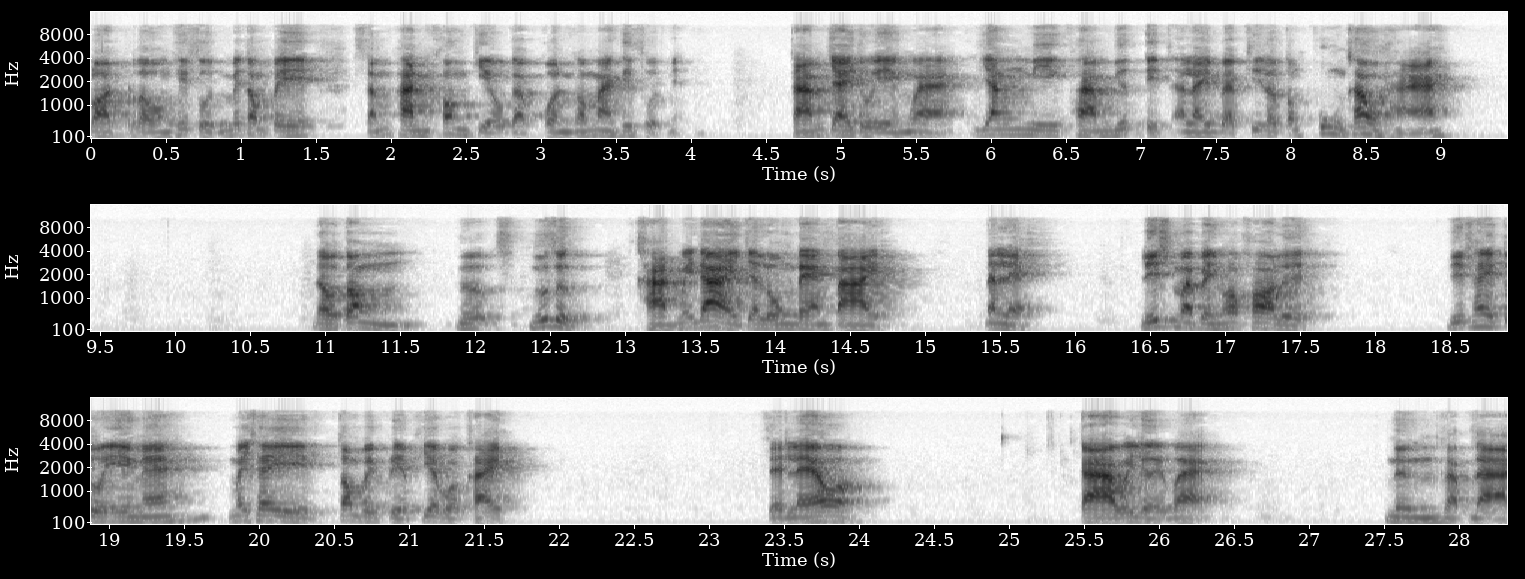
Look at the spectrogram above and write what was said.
ปลอดโปร่งที่สุดไม่ต้องไปสัมพันธ์ข้องเกี่ยวกับคนเขามากที่สุดเนี่ยถามใจตัวเองว่ายังมีความยึดติดอะไรแบบที่เราต้องพุ่งเข้าหา เราต้องรู้สึกขาดไม่ได้จะลงแดงตาย นั่นแหละ ลิสต์มาเป็นข้อๆเลย ลิสให้ตัวเองนะ ไม่ใช่ต้องไปเปรียบเทียบกับใคร เสร็จแล้ว กาไว้เลยว่าหนึ่งสัปดาห์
